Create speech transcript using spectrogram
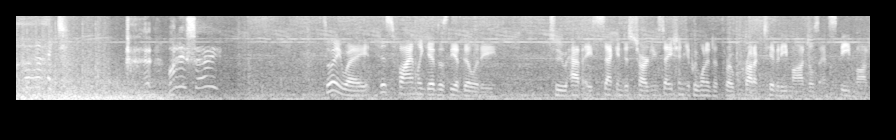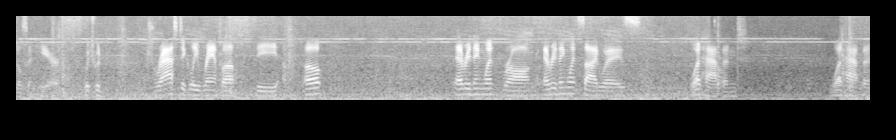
what? What did he say? So anyway, this finally gives us the ability to have a second discharging station if we wanted to throw productivity modules and speed modules in here, which would drastically ramp up the. Um, oh. Everything went wrong. Everything went sideways. What happened? What happened?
